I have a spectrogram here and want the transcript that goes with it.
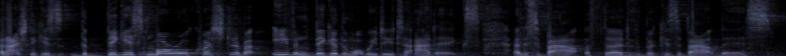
and I actually think is the biggest moral question about, even bigger than what we do to addicts. And it's about a third of the book is about this.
